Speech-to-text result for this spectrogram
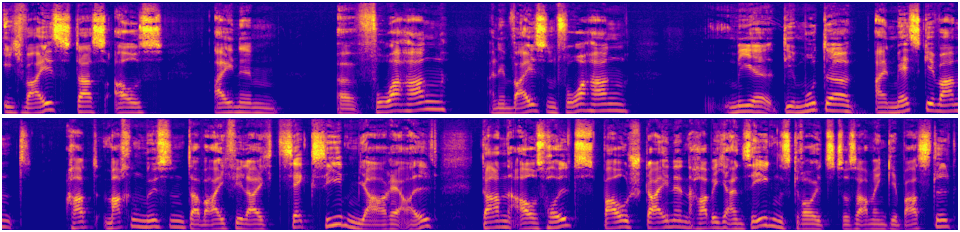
Ich weiß, dass aus einem äh, Vorhang, einem weißen Vorhang, mir die Mutter ein Messgewand hat machen müssen. Da war ich vielleicht sechs, sieben Jahre alt. Dann aus Holzbausteinen habe ich ein Segenskreuz zusammengebastelt.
